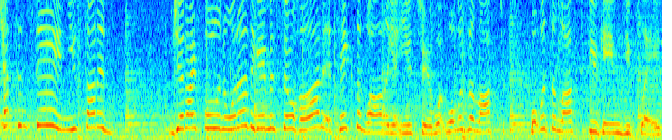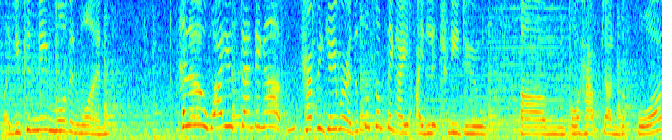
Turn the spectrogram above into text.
Captain Stain, you started Jedi Fallen Order. The game is so hard. It takes a while to get used to. What, what was the last what was the last few games you played? Like you can name more than one. Hello, why are you standing up? Happy gamer. This is something I, I literally do um, or have done before.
